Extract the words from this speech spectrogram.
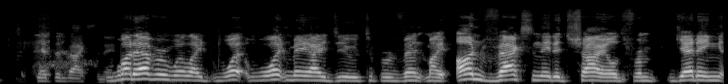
Get them vaccinated. Whatever will I? What what may I do to prevent my unvaccinated child from getting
